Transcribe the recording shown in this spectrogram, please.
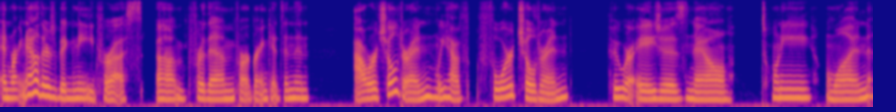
And right now, there's a big need for us, um, for them, for our grandkids, and then our children. We have four children who are ages now 21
